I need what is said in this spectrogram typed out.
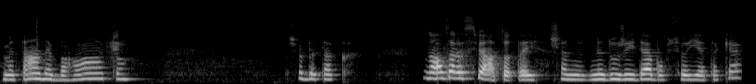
Сметани багато. Щоб так. Ну, а зараз свято, та й ще не, дуже йде, бо все є таке.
